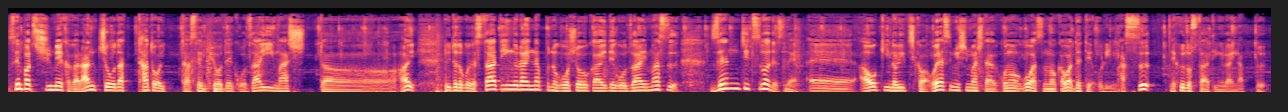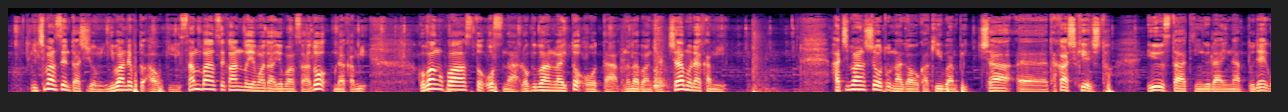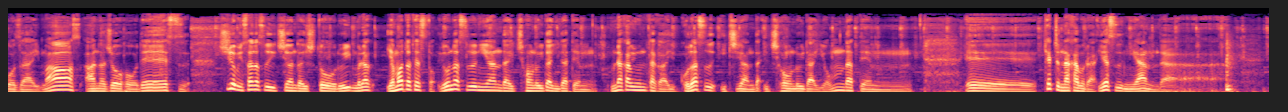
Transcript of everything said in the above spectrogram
先発シューメーカーが乱調だったといった選評でございました。はい。といったところで、スターティングラインナップのご紹介でございます。前日はですね、えー、青木のりちかはお休みしましたが、この5月7日は出ております。ヤクルトスターティングラインナップ。1番センター塩見、2番レフト青木、3番セカンド山田、4番サード村上、5番ファーストオスナ、6番ライト太田、7番キャッチャー村上、8番ショート長岡、9番ピッチャー、えー、高橋奎二というスターティングラインナップでございます。安打情報です。塩見3打数1安打1盗塁、村、山田テスト4打数2安打1本塁打2打点、村上宗隆5打数1安打1本塁打4打点、えー、キャッチャー中村2打数2安打、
